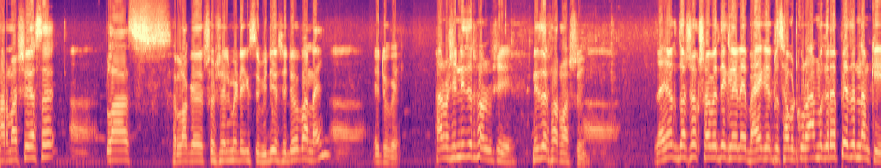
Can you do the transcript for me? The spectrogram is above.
ফার্মাসি আছে প্লাস লগে সোশ্যাল মিডিয়া কিছু ভিডিও সিডিও বানাই এটুকুই ফার্মাসি নিজের ফার্মাসি? নিজের ফার্মাসি। যাই হোক দর্শক সবাই দেখলেন ভাইকে একটু সাপোর্ট করুন। আপনাদের পেজের নাম কি?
